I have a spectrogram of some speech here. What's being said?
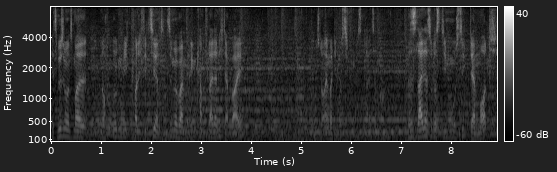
Jetzt müssen wir uns mal noch irgendwie qualifizieren. Sonst sind wir beim Ringkampf leider nicht dabei. Ich muss nur einmal die Musik ein bisschen leiser machen. Das ist leider so, dass die Musik der Mod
